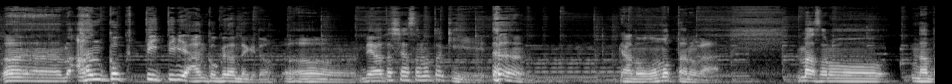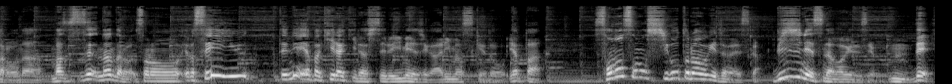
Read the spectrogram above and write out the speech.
うーん、暗黒って言ってみりゃ暗黒なんだけど、うん。で、私はその時、あの、思ったのが、まあその、なんだろうな。まあ、なんだろう、その、やっぱ声優ってね、やっぱキラキラしてるイメージがありますけど、やっぱ、そもそも仕事なわけじゃないですか。ビジネスなわけですよ。うん。で、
